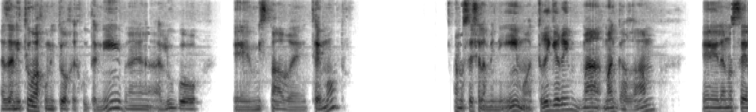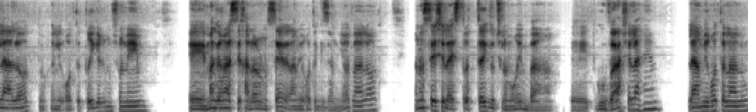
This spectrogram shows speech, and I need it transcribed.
אז הניתוח הוא ניתוח איכותני, ועלו בו מספר תמות, הנושא של המניעים או הטריגרים, מה, מה גרם אה, לנושא לעלות, אתם יכולים לראות את הטריגרים השונים, אה, מה גרם, סליחה, לא לנושא, אלא לאמירות הגזעניות לעלות, הנושא של האסטרטגיות של המורים בתגובה שלהם לאמירות הללו,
